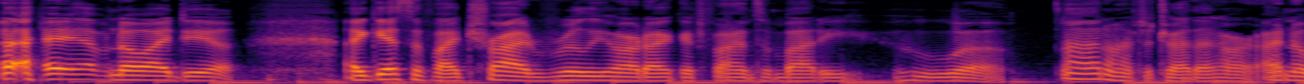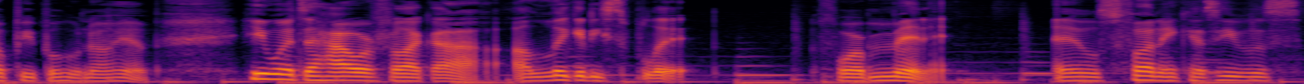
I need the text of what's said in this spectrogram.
I have no idea. I guess if I tried really hard, I could find somebody who. Uh, I don't have to try that hard. I know people who know him. He went to Howard for like a, a lickety split for a minute. It was funny because he was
